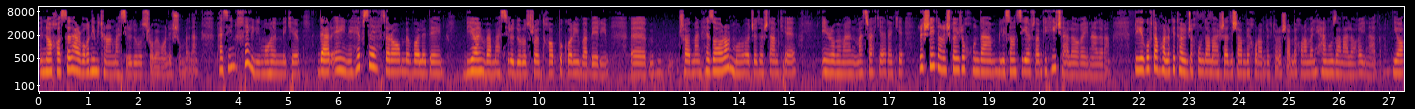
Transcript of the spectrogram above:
ناخواسته در واقع نمی‌تونن مسیر درست رو به ما نشون بدن. پس این خیلی مهمه که در عین حفظ احترام به والدین بیایم و مسیر درست رو انتخاب بکنیم و بریم. شاید من هزاران مراجعه داشتم که این رو به من مطرح کردن که رشته دانشگاهی رو خوندم لیسانسی گرفتم که هیچ علاقه ای ندارم. دیگه گفتم حالا که تا اینجا خوندم ارشدشم بخونم دکتراشم بخونم ولی هنوزم علاقه ای ندارم. یا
